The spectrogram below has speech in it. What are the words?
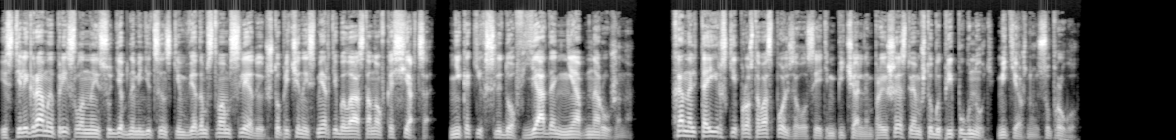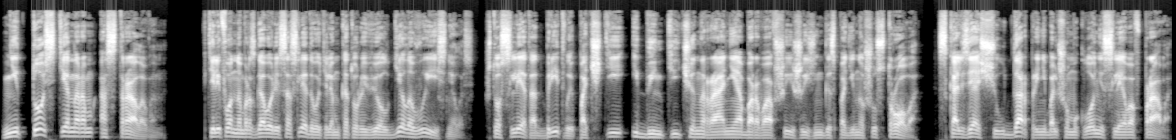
Из телеграммы, присланной судебно-медицинским ведомством, следует, что причиной смерти была остановка сердца. Никаких следов яда не обнаружено. Хан Альтаирский просто воспользовался этим печальным происшествием, чтобы припугнуть мятежную супругу. Не то с тенором Астраловым. В телефонном разговоре со следователем, который вел дело, выяснилось, что след от бритвы почти идентичен ранее оборвавшей жизнь господина Шустрова, скользящий удар при небольшом уклоне слева вправо.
